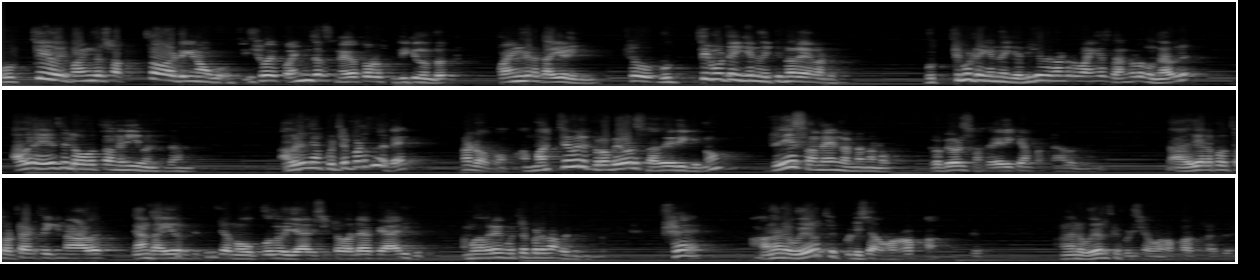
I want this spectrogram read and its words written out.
ഒത്തിരി പേര് ഭയങ്കര ശക്തമായിട്ട് ഇങ്ങനെ ഈശോയെ ഭയങ്കര സ്നേഹത്തോടെ സ്തുതിക്കുന്നുണ്ട്. ഭയങ്കര കൈയടിക്കും. പക്ഷെ ബുദ്ധിമുട്ട് ഇങ്ങനെ നിൽക്കുന്നവരെ ഞാൻ കണ്ടു. ബുദ്ധിമുട്ട് ഇങ്ങനെ എനിക്കത് കണ്ടത് ഭയങ്കര സങ്കടം തോന്നി. അവർ അവർ ഏത് ലോകത്താണ് എനിക്ക് മനസ്സിലാണ് അവരെ ഞാൻ കുറ്റപ്പെടുത്തുന്നതല്ലേ കണ്ടോ? അപ്പം മറ്റവർ കൃപയോട് സഹകരിക്കുന്നു. ഒരേ സമയം കണ്ട കണ്ടോ? കൃപയോട് സഹകരിക്കാൻ പറ്റാതെ അത് ചിലപ്പോൾ തൊട്ടടുത്തിരിക്കുന്ന ആൾ ഞാൻ കൈ ഉയർത്തി പിടിച്ചാൽ നോക്കുമെന്ന് വിചാരിച്ചിട്ടോ വല്ലതൊക്കെ ആയിരിക്കും. നമുക്ക് അവരെ കുറ്റപ്പെടുത്താൻ പറ്റുന്നുണ്ട് പക്ഷേ അങ്ങനെ ഉയർത്തി പിടിച്ചാൽ ഉറപ്പാക്കുന്നത്. അങ്ങനെ ഉയർത്തി പിടിച്ചാൽ ഉറപ്പാക്കുന്നത്.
